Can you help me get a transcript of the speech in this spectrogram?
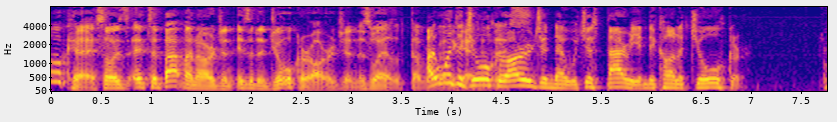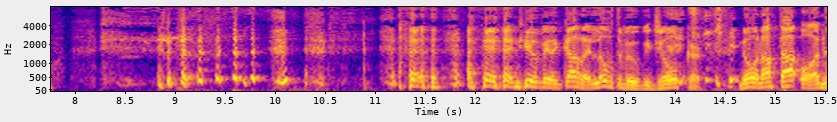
Okay, so it's, it's a Batman origin. Is it a Joker origin as well? That we're I want the Joker origin now with just Barry, and they call it Joker. and you'll be like, God, I love the movie Joker. no, not that one.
